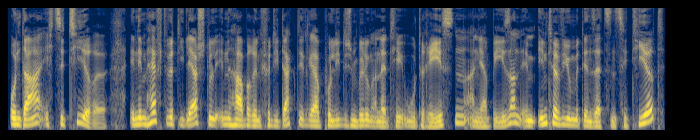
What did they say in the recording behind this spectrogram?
Und da, ich zitiere, in dem Heft wird die Lehrstuhlinhaberin für Didaktik der politischen Bildung an der TU Dresden, Anja Besern, im Interview mit den Sätzen zitiert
